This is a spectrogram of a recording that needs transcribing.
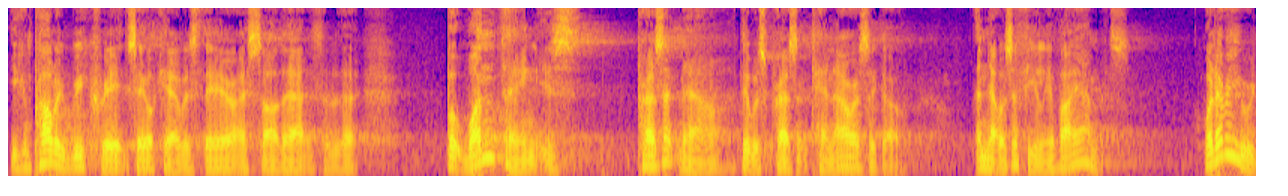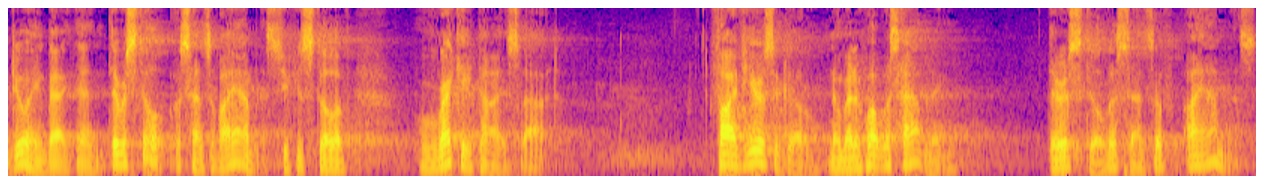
you can probably recreate, and say, okay, I was there, I saw that, sort of that. But one thing is present now that was present 10 hours ago, and that was a feeling of I amness. Whatever you were doing back then, there was still a sense of I amness. You could still have recognized that. Five years ago, no matter what was happening, there is still the sense of I amness.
